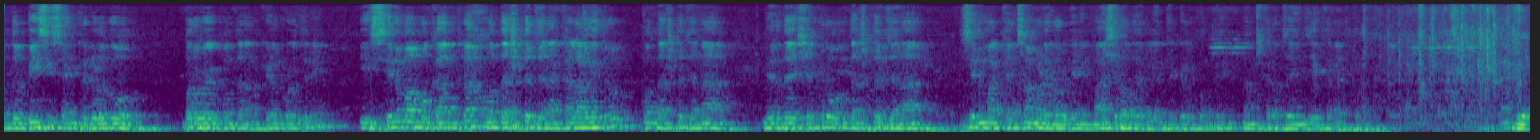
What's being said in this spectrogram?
ಒಂದು ಬಿ ಸಿ ಸೆಂಟರ್ಗಳಿಗೂ ಬರಬೇಕು ಅಂತ ನಾನು ಕೇಳ್ಕೊಳ್ತೀನಿ. ಈ ಸಿನಿಮಾ ಮುಖಾಂತರ ಒಂದಷ್ಟು ಜನ ಕಲಾವಿದರು, ಒಂದಷ್ಟು ಜನ ನಿರ್ದೇಶಕರು, ಒಂದಷ್ಟು ಜನ ಸಿನಿಮಾ ಕೆಲಸ ಮಾಡಿರೋರಿಗೆ ನಿಮ್ಮ ಆಶೀರ್ವಾದ ಆಗಲಿ ಅಂತ ಕೇಳ್ಕೊತೀನಿ ನಮಸ್ಕಾರ. ಜೈನ್ ಜೈ ಥ್ಯಾಂಕ್ ಯು.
